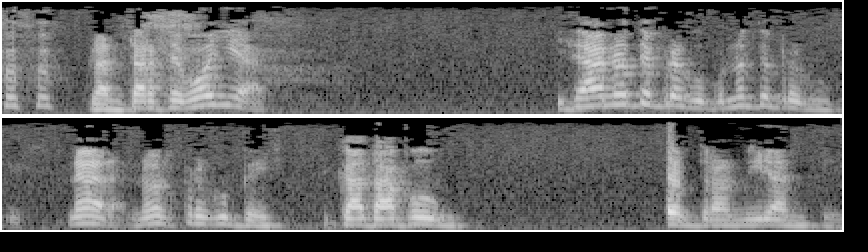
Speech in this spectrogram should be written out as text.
¿Plantar cebollas? Ah, no te preocupes, no te preocupes. Nada, no os preocupéis. Catapum. Contraalmirante.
